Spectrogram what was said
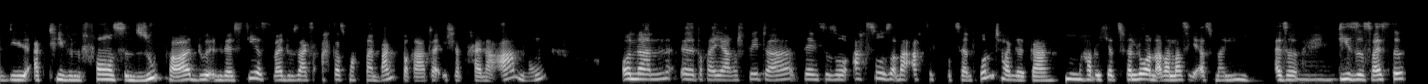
die aktiven Fonds sind super, du investierst, weil du sagst, ach, das macht mein Bankberater, ich habe keine Ahnung. Und dann äh, drei Jahre später denkst du so, ach so, ist aber 80 Prozent runtergegangen, hm, habe ich jetzt verloren, aber lass ich erstmal liegen. Also mhm. dieses, weißt du,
